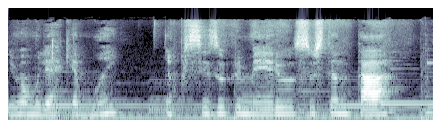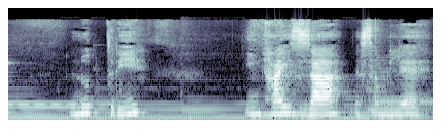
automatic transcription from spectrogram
de uma mulher que é mãe, eu preciso primeiro sustentar, nutrir, enraizar essa mulher.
